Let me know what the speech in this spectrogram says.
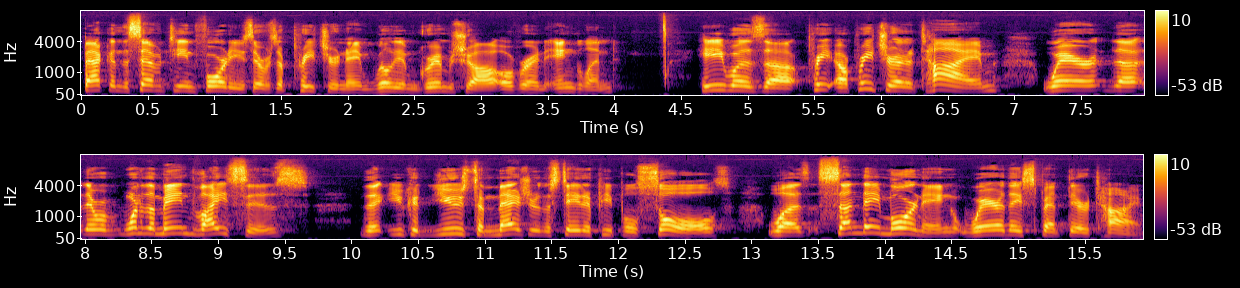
Back in the 1740s, there was a preacher named William Grimshaw over in England. He was a, pre- a preacher at a time where the, there were one of the main vices that you could use to measure the state of people's souls was Sunday morning where they spent their time.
